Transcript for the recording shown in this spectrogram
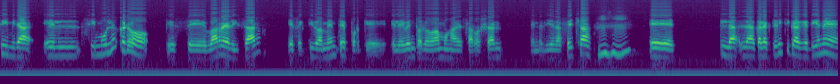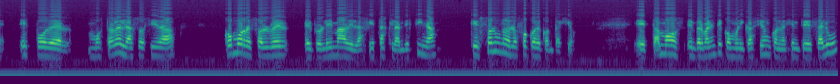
Sí, mira, el simulacro que se va a realizar efectivamente, porque el evento lo vamos a desarrollar en el día de la fecha, eh, la, característica que tiene es poder mostrarle a la sociedad cómo resolver el problema de las fiestas clandestinas, que son uno de los focos de contagio. Estamos en permanente comunicación con la gente de salud,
